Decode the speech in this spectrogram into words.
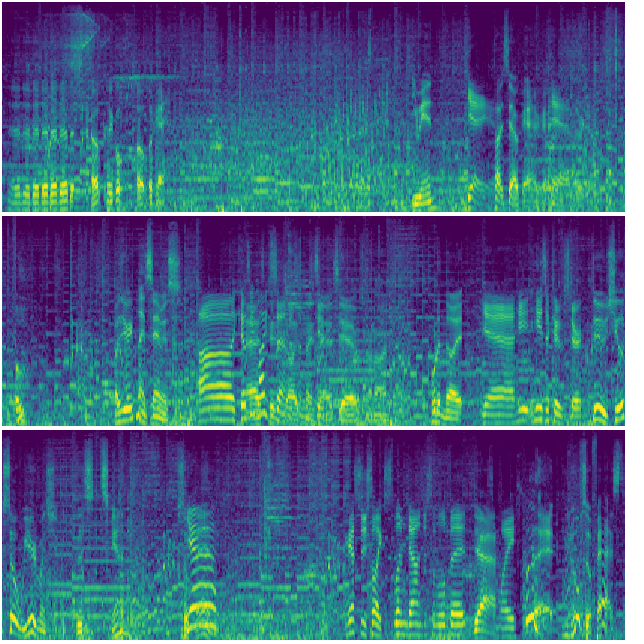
da, da, da, da, da, da. Oh, pickle. Oh, okay. You in? Yeah, yeah. Said okay, okay. Yeah, there we go. Oh! Why are you already playing Samus? Uh, because he Yeah, likes Samus. he's in always this playing. Samus. Yeah, what's going on? What a nut. Yeah, he, he's a cookster. Dude, she looks so weird when she this skin. So yeah. thin. I guess just like slim down just a little bit. Yeah. Some weight. Look at that. You move so fast.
